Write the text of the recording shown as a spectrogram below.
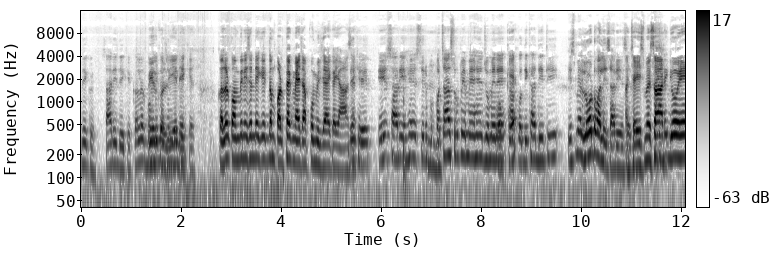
देखो सारी देखे कलर बिल्कुल ये देखिए। कलर कॉम्बिनेशन देखिए एकदम परफेक्ट मैच आपको मिल जाएगा यहाँ से। देखिए ये साड़ी है सिर्फ़ पचास रूपए में है जो मैंने ओके। आपको दिखा दी थी। इसमें लोट वाली साड़ी है अच्छा इसमें साड़ी जो है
